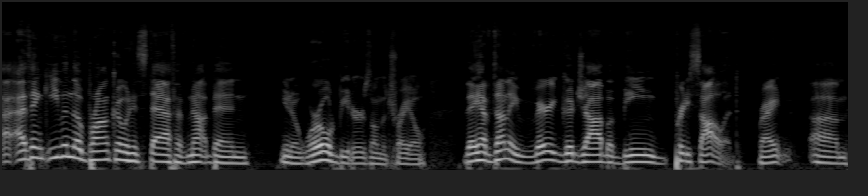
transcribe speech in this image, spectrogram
I, think even though Bronco and his staff have not been you know world beaters on the trail, they have done a very good job of being pretty solid, right? Um,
